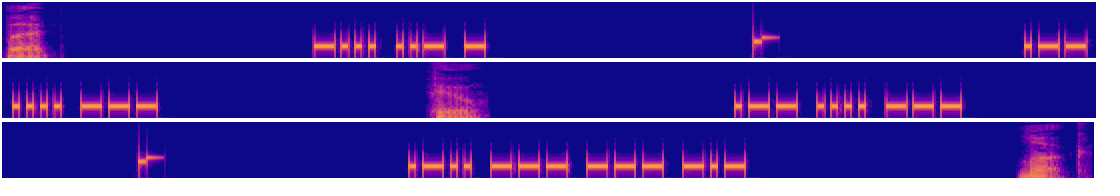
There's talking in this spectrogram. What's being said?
But. Who? Look.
